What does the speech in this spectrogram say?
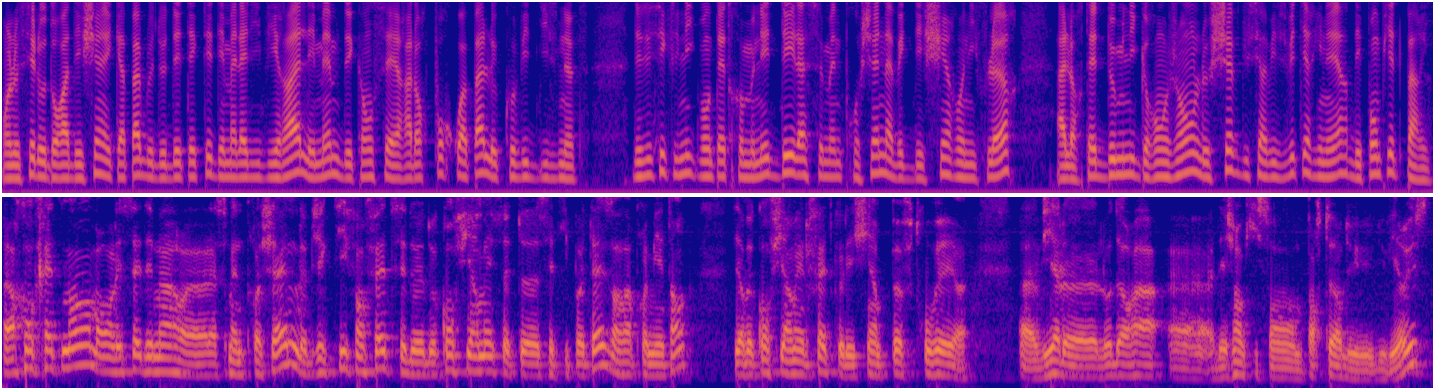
On le sait, l'odorat des chiens est capable de détecter des maladies virales et même des cancers, alors pourquoi pas le Covid-19 Des essais cliniques vont être menés dès la semaine prochaine avec des chiens renifleurs. À leur tête, Dominique Grandjean, le chef du service vétérinaire des pompiers de Paris. Alors concrètement, l'essai démarre euh, la semaine prochaine. L'objectif, en fait, c'est de, confirmer euh, cette hypothèse dans un premier temps c'est-à-dire de confirmer le fait que les chiens peuvent trouver euh, euh, via l'odorat euh, des gens qui sont porteurs du, virus.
